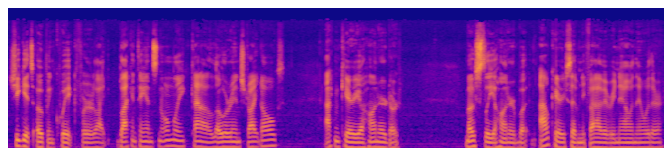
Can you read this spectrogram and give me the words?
she gets open quick for like black and tans. Normally, kind of lower end strike dogs. I can carry a hundred or mostly a hundred, but I'll carry seventy five every now and then with her,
